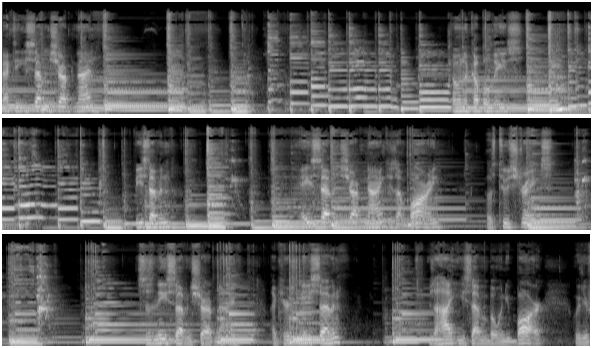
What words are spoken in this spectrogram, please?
back to E7 sharp nine. Throw in a couple of these. B7, A7 sharp nine, because I'm barring those two strings an E7 sharp 9. Like here's an E7. There's a high E7, but when you bar with your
